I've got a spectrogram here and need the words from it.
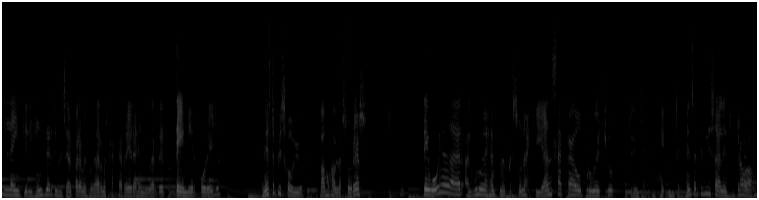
la inteligencia artificial para mejorar nuestras carreras en lugar de temer por ellas? En este episodio vamos a hablar sobre eso. Te voy a dar algunos ejemplos de personas que han sacado provecho de la inteligencia artificial en su trabajo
